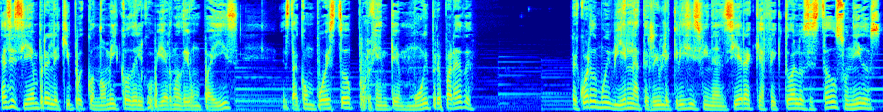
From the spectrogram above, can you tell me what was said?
Casi siempre el equipo económico del gobierno de un país está compuesto por gente muy preparada Recuerdo muy bien la terrible crisis financiera que afectó a los Estados Unidos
